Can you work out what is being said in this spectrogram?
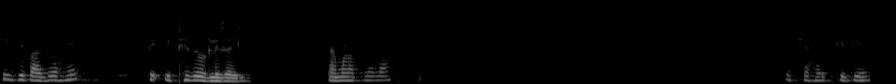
ही जी बाजू आहे ती इथे जोडली जाईल. त्यामुळे आपल्याला याची हाईट किती आहे?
